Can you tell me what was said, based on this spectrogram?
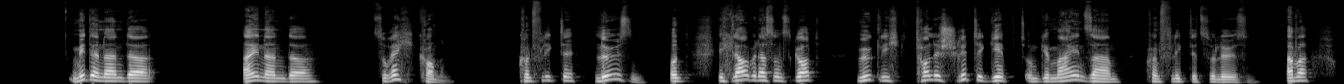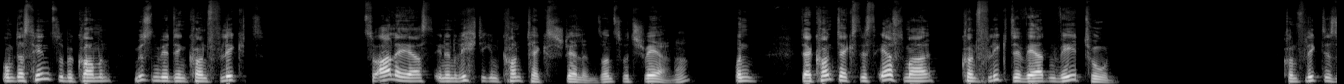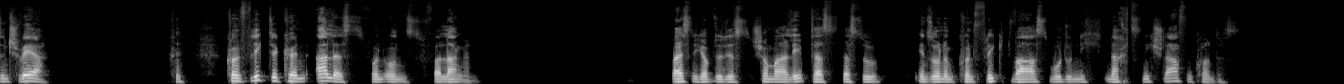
miteinander, einander zurechtkommen, Konflikte lösen. Und ich glaube, dass uns Gott wirklich tolle Schritte gibt, um gemeinsam Konflikte zu lösen. Aber um das hinzubekommen, müssen wir den Konflikt zuallererst in den richtigen Kontext stellen, sonst wird es schwer. Ne? Und der Kontext ist erstmal, Konflikte werden wehtun. Konflikte sind schwer. Konflikte können alles von uns verlangen. Ich weiß nicht, ob du das schon mal erlebt hast, dass du in so einem Konflikt warst, wo du nicht, nachts nicht schlafen konntest.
